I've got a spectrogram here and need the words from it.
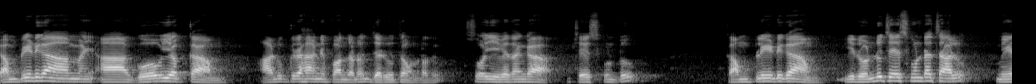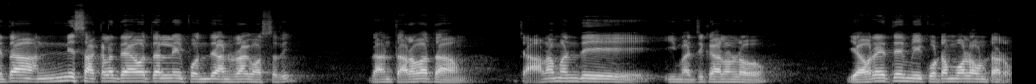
కంప్లీట్గా ఆమె ఆ గోవు యొక్క అనుగ్రహాన్ని పొందడం జరుగుతూ ఉంటుంది సో ఈ విధంగా చేసుకుంటూ కంప్లీట్గా ఈ రెండు చేసుకుంటే చాలు. మిగతా అన్ని సకల దేవతల్ని పొందే అనురాగం వస్తుంది. దాని తర్వాత చాలామంది ఈ మధ్యకాలంలో ఎవరైతే మీ కుటుంబంలో ఉంటారో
